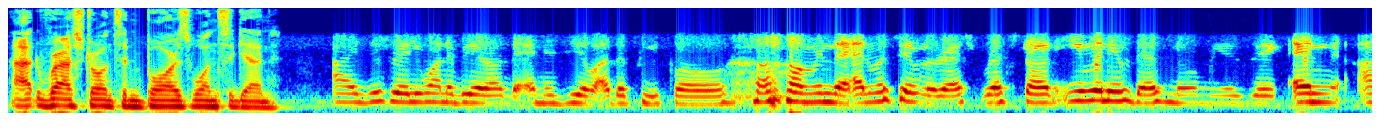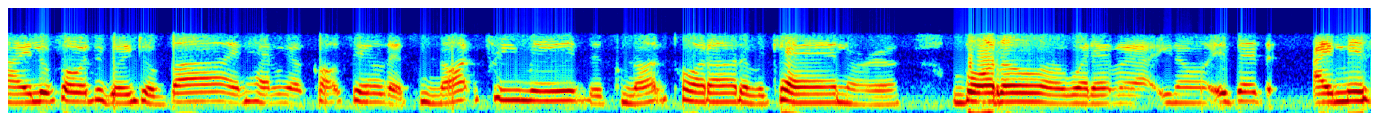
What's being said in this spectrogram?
at restaurants and bars once again? I just really want to be around the energy of other people, um, in the atmosphere of a res- restaurant, even if there's no music. And I look forward to going to a bar and having a cocktail that's not pre-made, that's not poured out of a can or a bottle or whatever. You know, is it, that I miss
